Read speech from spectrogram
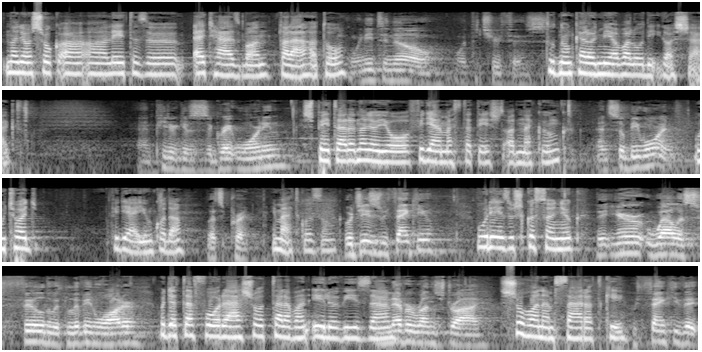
Nagyon sok a, a létező egyházban található. We need to know what the truth is. Tudnunk kell, hogy mi a valódi igazság. And Peter gives us a great warning. És Péter nagyon jó figyelmeztetést ad nekünk, And so be warned. úgyhogy figyeljünk oda, Let's pray. imádkozzunk. Lord Jesus, we thank you Úr Jézus, köszönjük, that your well is filled with living water, hogy a te forrásod tele van élő vízzel, never runs dry. soha nem szárad ki. We thank you that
